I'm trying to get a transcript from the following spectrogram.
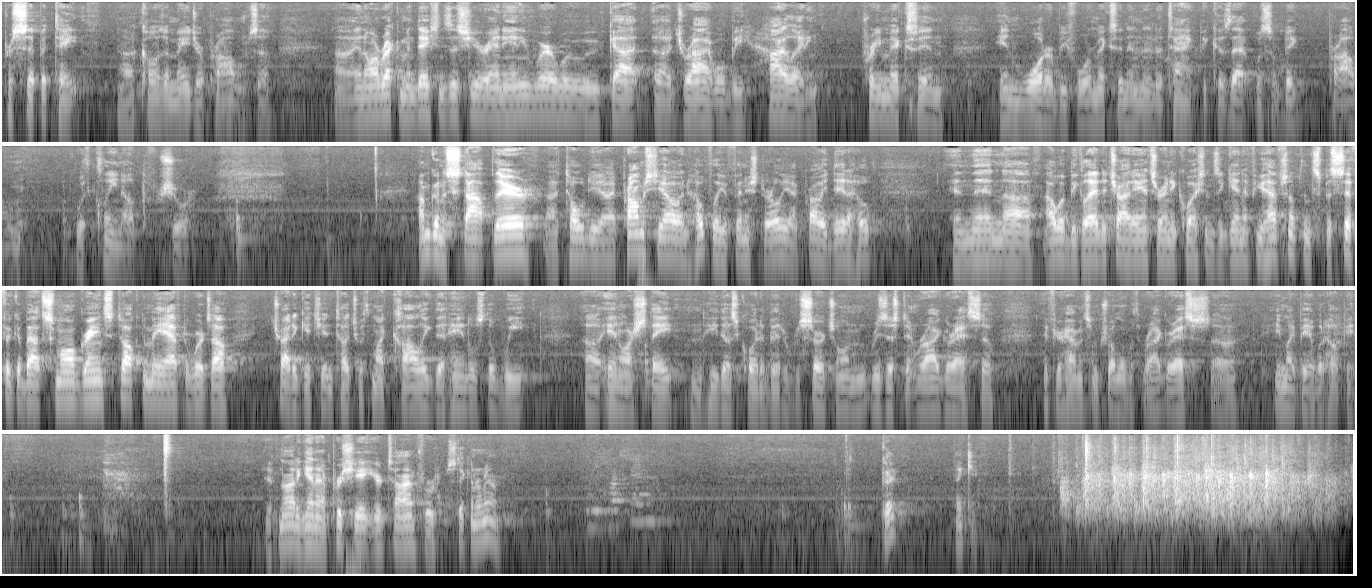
precipitate uh, cause a major problem. So uh, in our recommendations this year, Andy, anywhere where we've got uh, dry, we'll be highlighting pre-mix in, in water before mixing into the tank because that was a big problem with cleanup for sure. I'm going to stop there. I told you, I promised you and hopefully have finished early. I probably did, I hope. And then uh, I would be glad to try to answer any questions. Again, if you have something specific about small grains, talk to me afterwards. I'll try to get you in touch with my colleague that handles the wheat uh, in our state, and he does quite a bit of research on resistant ryegrass. So if you're having some trouble with ryegrass, uh, he might be able to help you. If not, again, I appreciate your time for sticking around. Any questions? Thank you.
